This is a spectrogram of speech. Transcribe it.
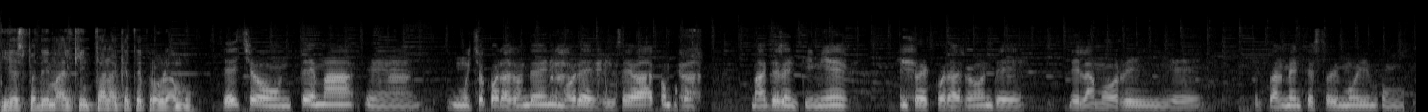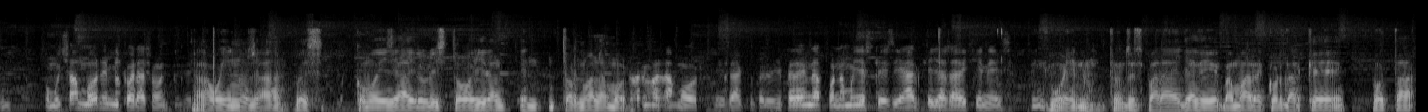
Y después de Ismael Quintana, ¿qué te programo? De hecho, un tema, eh, mucho corazón de Benny Moré, sí se va como más de sentimiento, de corazón, de, del amor y eh, actualmente estoy muy con, con mucho amor en mi corazón. Ah, bueno, o sea, pues como dice Jairo Luis, todo gira en, en torno al amor. En torno al amor, exacto. Pero, pero hay una pona muy especial que ya sabe quién es. Bueno, entonces para ella le vamos a recordar que J,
